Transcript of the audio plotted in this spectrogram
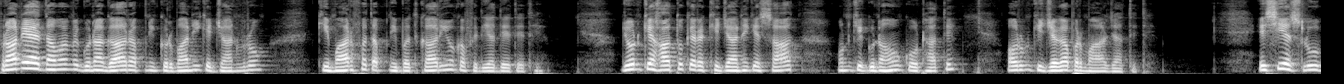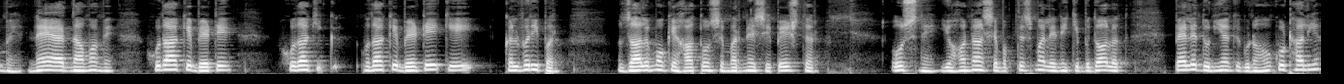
پرانے اہدامہ میں گناہ گار اپنی قربانی کے جانوروں کی معرفت اپنی بدکاریوں کا فدیہ دیتے تھے۔ جو ان کے ہاتھوں کے رکھے جانے کے ساتھ ان کے گناہوں کو اٹھاتے اور ان کی جگہ پر مار جاتے تھے۔ اسی اسلوب میں، نئے عہد نامہ میں خدا کے بیٹے، خدا کی، خدا کے بیٹے کے کلوری پر ظالموں کے ہاتھوں سے مرنے سے پیشتر، اس نے یوہنا سے بپتسمہ لینے کی بدولت پہلے دنیا کے گناہوں کو اٹھا لیا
